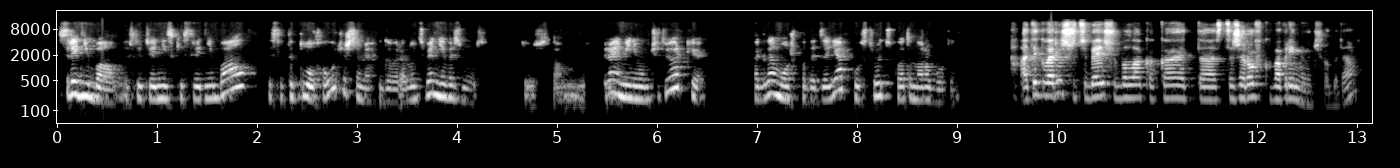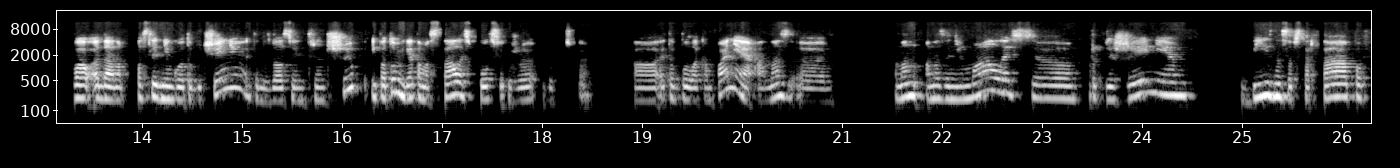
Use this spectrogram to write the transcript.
средний балл. Если у тебя низкий средний балл, если ты плохо учишься, мягко говоря, но тебя не возьмут. То есть там, набирай минимум четверки, тогда можешь подать заявку, устроиться куда-то на работу. А ты говоришь, у тебя еще была какая-то стажировка во время учебы, да? Да, на последний год обучения, это назывался интерншип, и потом я там осталась после уже выпуска. А, это была компания, она, э, Она, она занималась э, продвижением бизнесов, стартапов.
